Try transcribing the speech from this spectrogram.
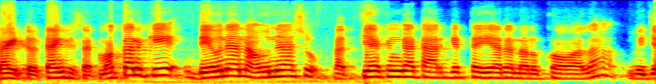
Right thank you sir. మొత్తానికి దేవినేని అవినాష్ ప్రత్యేకంగా టార్గెట్ అయ్యారని అనుకోవాలా? విజయ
